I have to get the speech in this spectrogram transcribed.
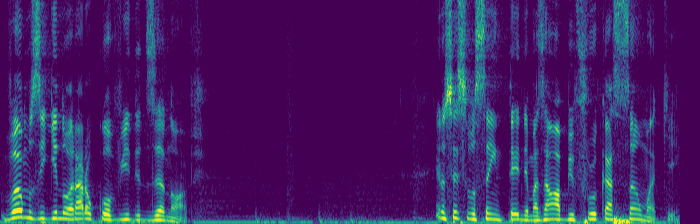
Vamos ignorar o Covid-19. Eu não sei se você entende, mas há uma bifurcação aqui.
